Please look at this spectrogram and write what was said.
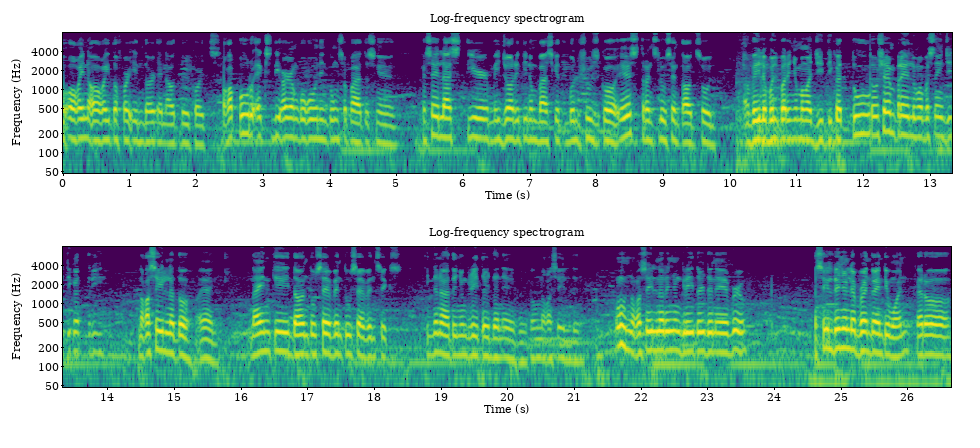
Okay na okay to for indoor and outdoor courts. Baka puro XDR ang kukunin kong sapatos ngayon. Kasi last year, majority ng basketball shoes ko is translucent outsole. Available pa rin yung mga GT Cut 2. So, syempre, lumabas na yung GT Cut 3. Naka-sale na to. Ayan. 9K down to 7276. Tignan natin yung greater than ever kung naka-sale din. Oh, naka-sale na rin yung greater than ever. Oh. Sale din yung Lebron 21, pero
